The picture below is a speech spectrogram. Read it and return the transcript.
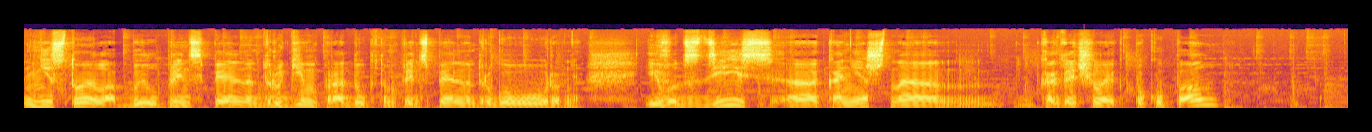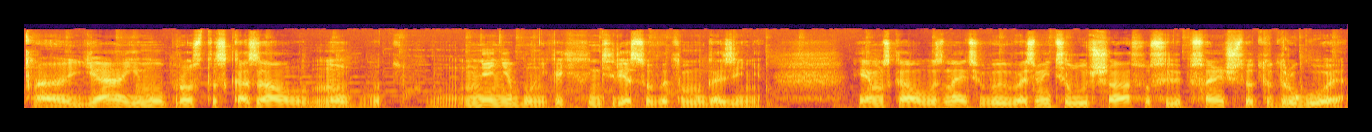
не стоил, а был принципиально другим продуктом, принципиально другого уровня. И вот здесь, э, конечно, когда человек покупал, э, я ему просто сказал, ну, вот, у меня не было никаких интересов в этом магазине. Я ему сказал, вы знаете, вы возьмите лучше Asus или посмотрите что-то другое,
